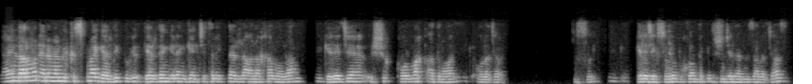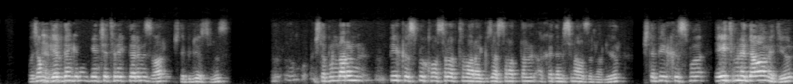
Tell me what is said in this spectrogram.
Yayınlarımın en önemli kısmına geldik. Bu geriden gelen genç yeteneklerle alakalı olan geleceğe ışık olmak adına olacak gelecek soru. Bu konudaki düşüncelerinizi alacağız. Hocam Evet. geriden gelen genç yeteneklerimiz var. İşte biliyorsunuz. İşte bunların bir kısmı konservatuvara, Güzel Sanatlar Akademisi'ne hazırlanıyor. İşte bir kısmı eğitimine devam ediyor.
